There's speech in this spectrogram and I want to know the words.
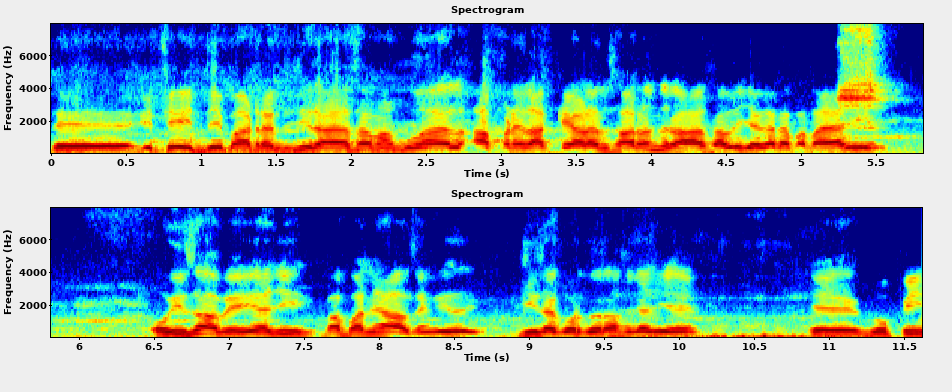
ਤੇ ਇੱਥੇ ਇੱਦੇ ਪਾਠ ਰਹਿੰਦੇ ਜੀ, ਰਾਜਾ ਸਾਹਿਬ ਵਾਂਗੂ ਆ, ਆਪਣੇ ਇਲਾਕੇ ਵਾਲਿਆਂ ਨੂੰ ਸਾਰਿਆਂ ਨੂੰ ਰਾਜਾ ਸਾਹਿਬ ਦੀ ਜਗ੍ਹਾ ਦਾ ਪਤਾ ਆ ਜੀ। ਉਹੀ ਹਿਸਾਬ ਇਹ ਆ ਜੀ, ਬਾਬਾ ਨਿਹਾਲ ਸਿੰਘ ਜੀ ਦਾ ਗੁਰਦੁਆਰਾ ਸੀਗਾ ਜੀ ਇਹ। ਤੇ ਗੋਪੀ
